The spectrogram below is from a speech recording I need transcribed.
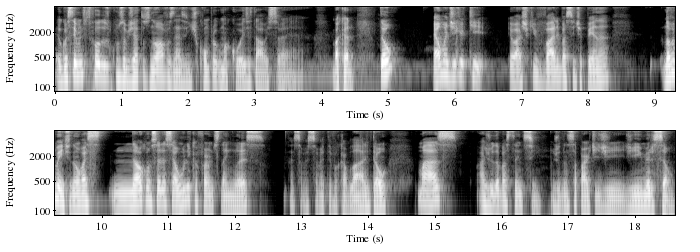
Eu gostei muito que tu falou com os objetos novos, né? A gente compra alguma coisa e tal. Isso é bacana. Então, é uma dica que eu acho que vale bastante a pena. Novamente, não vai não aconselho ser a única forma de estudar inglês. Né? Você vai ter vocabulário, então. Mas ajuda bastante sim. Ajuda nessa parte de, de imersão.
